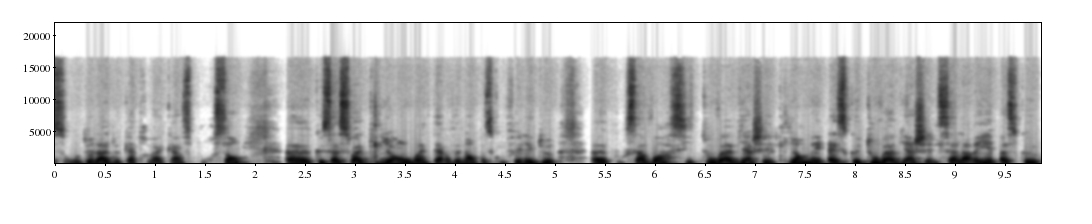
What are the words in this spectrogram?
sont au-delà de 95%, que ça soit client ou intervenant, parce qu'on fait les deux, pour savoir si tout va bien chez le client, mais est-ce que tout va bien chez le salarié, parce que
